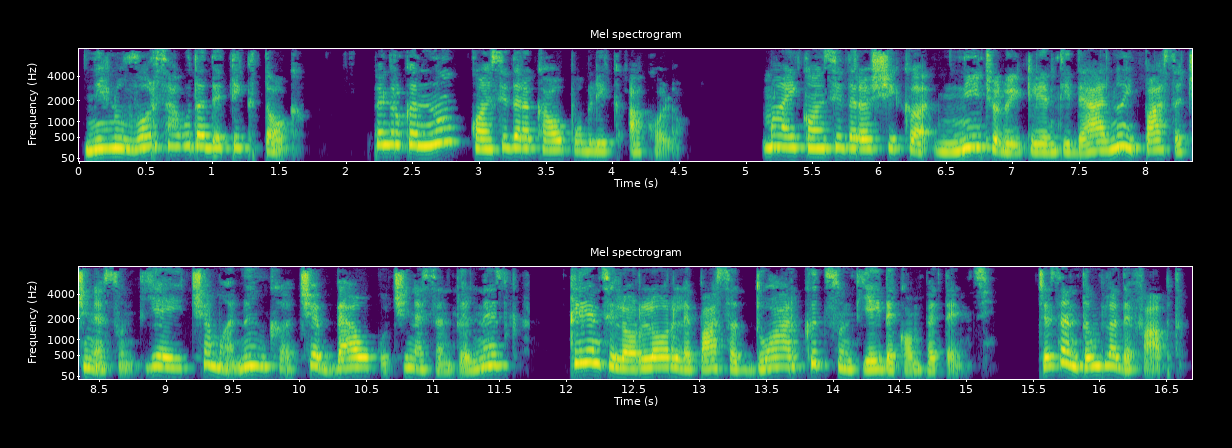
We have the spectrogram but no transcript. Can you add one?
nici nu vor să audă de TikTok, pentru că nu consideră că au public acolo. Mai consideră și că niciunui client ideal nu-i pasă cine sunt ei, ce mănâncă, ce beau, cu cine se întâlnesc, clienților lor le pasă doar cât sunt ei de competenți. Ce se întâmplă de fapt?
